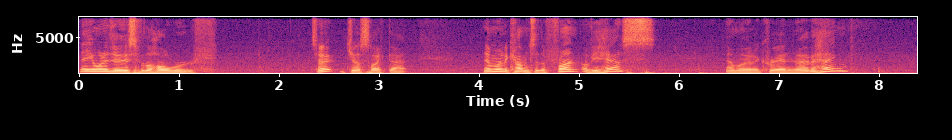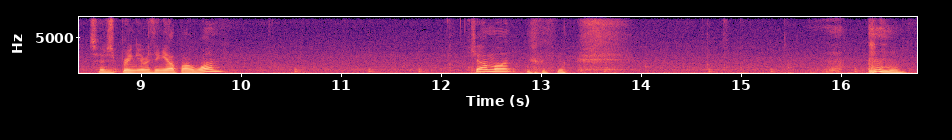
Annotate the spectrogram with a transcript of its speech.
Now you want to do this for the whole roof. So just like that. Then we're going to come to the front of your house And we're going to create an overhang. So just bring everything out by one. Come on.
